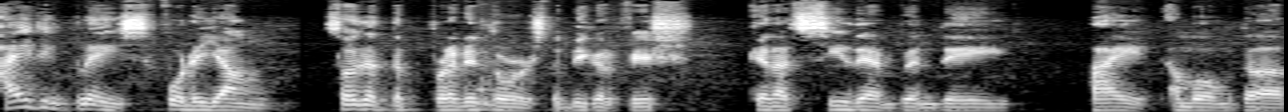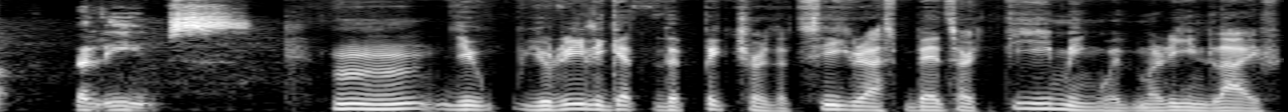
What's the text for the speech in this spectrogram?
hiding place for the young so that the predators, the bigger fish, cannot see them when they hide among the, the leaves. Mm-hmm. You you really get the picture that seagrass beds are teeming with marine life.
